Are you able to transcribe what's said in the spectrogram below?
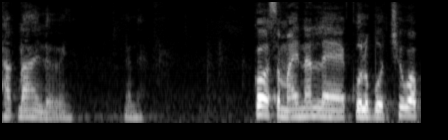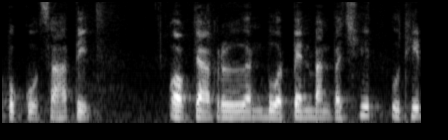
พักได้เลยนั่นแหละก็สมัยนั้นแลกุลบุตรชื่อว่าปุกุสาติ ออกจากเรือนบวชเป็นบรรพชิต อุทิศ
